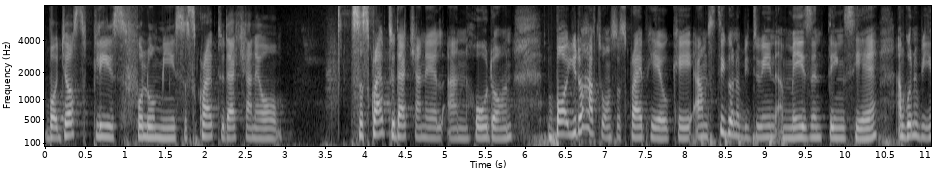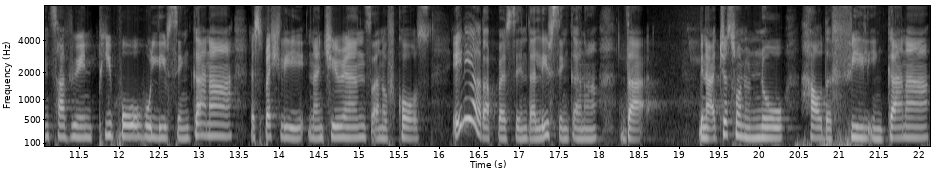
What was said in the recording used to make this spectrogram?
But just please follow me, subscribe to that channel subscribe to that channel and hold on but you don't have to unsubscribe here okay i'm still going to be doing amazing things here i'm going to be interviewing people who lives in ghana especially nigerians and of course any other person that lives in ghana that you know, I just want to know how they feel in Ghana.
